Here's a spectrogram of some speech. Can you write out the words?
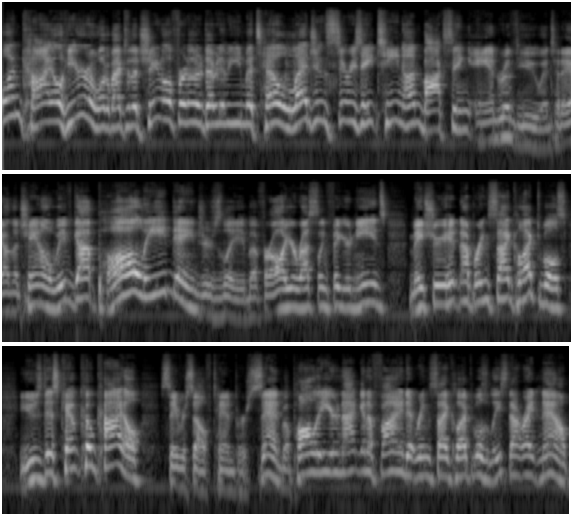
Everyone, Kyle here, and welcome back to the channel for another WWE Mattel Legends Series 18 unboxing and review. And today on the channel, we've got Paul E. Dangerously. But for all your wrestling figure needs, make sure you're hitting up Ringside Collectibles. Use discount code KYLE save yourself 10%. But Paulie, you're not going to find at Ringside Collectibles, at least not right now,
